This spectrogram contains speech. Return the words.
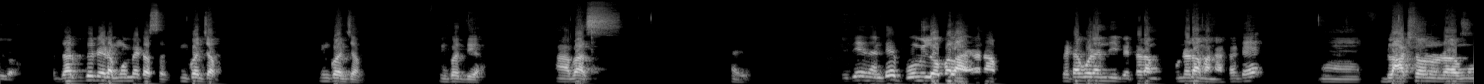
ఇగో జరుపుతుంటే ఇక్కడ మూమెంట్ వస్తుంది. ఇంకొంచెం. ఇంకొంచెం. ఇంకొద్దిగా. బస్. అది. ఇదేంటంటే భూమి లోపల ఏమైనా పెట్టకూడదు పెట్టడం ఉండడం అన్నట్టు. అంటే బ్లాక్ స్టోన్ ఉండడము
